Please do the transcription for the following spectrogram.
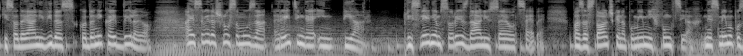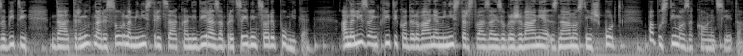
ki so dajali videz, kot da nekaj delajo. A je seveda šlo samo za rejtinge in PR. Pri slednjem so res dali vse od sebe, pa za stolčke na pomembnih funkcijah. Ne smemo pozabiti, da trenutna resorna ministrica kandidira za predsednico republike. Analizo in kritiko delovanja Ministrstva za izobraževanje, znanost in šport pa pustimo za konec leta.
